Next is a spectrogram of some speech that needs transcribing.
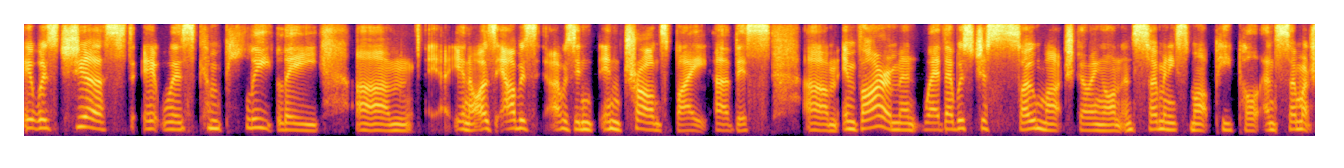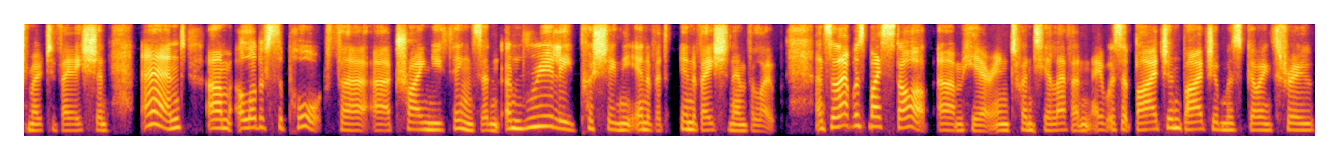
It was just, it was completely, um, you know, I was, I was, I was in, entranced by uh, this um, environment where there was just so much going on and so many smart people and so much motivation and um, a lot of support for uh, trying new things and, and really pushing the innov- innovation envelope. And so that was my start um, here in 2011. It was at Biogen. Biogen was going through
